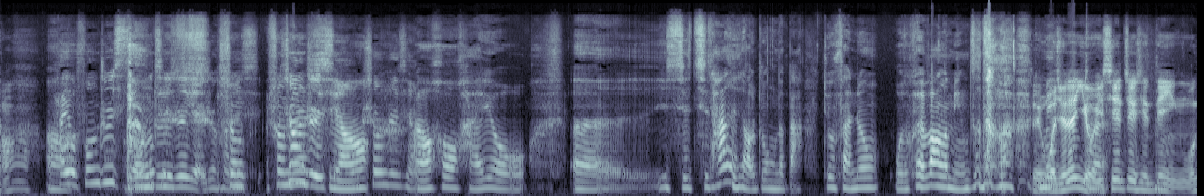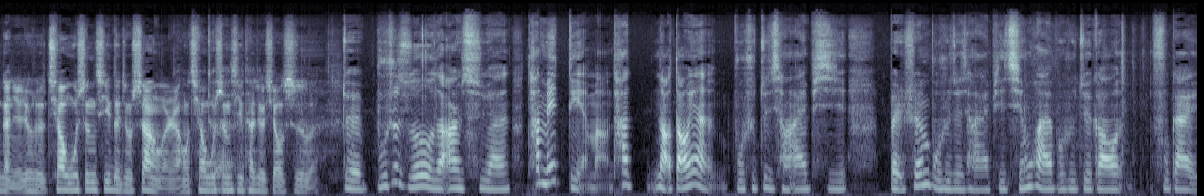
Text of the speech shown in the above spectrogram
啊。还有《风之行》，其实也是生生之行，生之行。然后还有呃一些其他很小众的吧，就反正我都快忘了名字的了。对，我觉得有一些这些电影，我感觉就是悄无声息的就上了，然后悄无声息它就消失了。对，不是所有的二次元，它没点嘛，它脑导演不是最强 IP。本身不是最强 IP，情怀不是最高覆盖，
